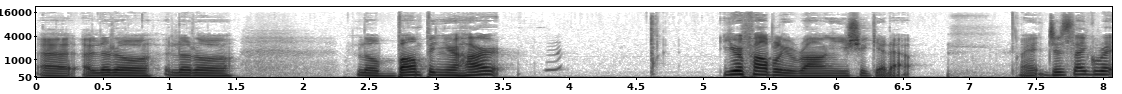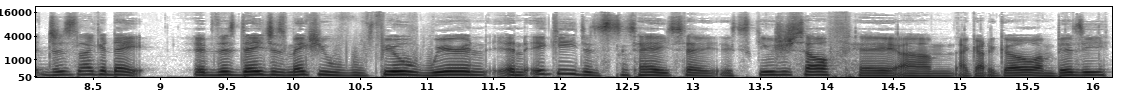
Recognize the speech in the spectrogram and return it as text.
uh, a little a little little bump in your heart, you're probably wrong you should get out. Right? Just like just like a date. If this date just makes you feel weird and, and icky, just say say excuse yourself. Hey, um, I gotta go. I'm busy.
